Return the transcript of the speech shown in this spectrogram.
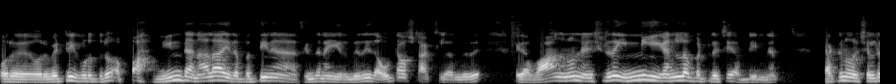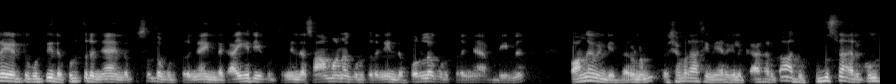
ஒரு ஒரு வெற்றி கொடுத்துடும். அப்பா நீண்ட நாளா இதை பத்தின சிந்தனை இருந்தது இது அவுட் ஆஃப் ஸ்டாக்ஸ்ல இருந்தது இதை வாங்கணும்னு நினைச்சிட்டு தான் இன்னைக்கு கண்ணில் பட்டுருச்சு அப்படின்னு. டக்குன்னு ஒரு சில்லறை எடுத்து கொடுத்து இதை கொடுத்துருங்க இந்த புஸ்தத்தை கொடுத்துருங்க இந்த காய்கறியை கொடுத்துருங்க இந்த சாமானை கொடுத்துருங்க இந்த பொருளை கொடுத்துருங்க அப்படின்னு வாங்க வேண்டிய தருணம். ரிஷபராசி நேர்களுக்காக இருக்கும். அது புதுசா இருக்கும்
